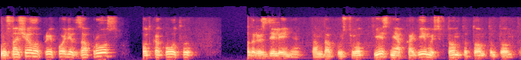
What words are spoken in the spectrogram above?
Ну, сначала приходит запрос от какого-то подразделения. Там, допустим, вот есть необходимость в том-то, том-то, том-то.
